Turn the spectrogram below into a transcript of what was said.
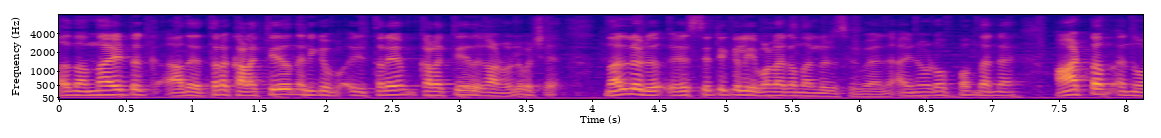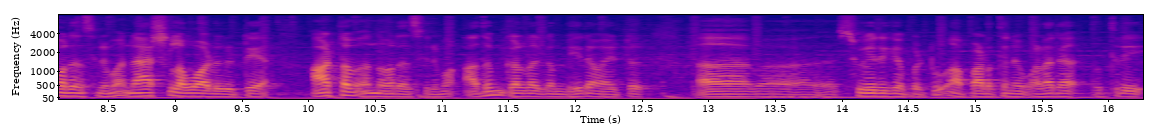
അത് നന്നായിട്ട് അത് എത്ര കളക്ട് ചെയ്തെന്ന് എനിക്ക് ഇത്രയും കളക്ട് ചെയ്ത് കാണുമല്ലോ പക്ഷേ നല്ലൊരു എസ്തെറ്റിക്കലി വളരെ നല്ലൊരു സിനിമയാണ്. അതിനോടൊപ്പം തന്നെ ആട്ടം എന്ന് പറയുന്ന സിനിമ നാഷണൽ അവാർഡ് കിട്ടിയ ആട്ടം എന്ന് പറയുന്ന സിനിമ അതും വളരെ ഗംഭീരമായിട്ട് സ്വീകരിക്കപ്പെട്ടു. ആ പടത്തിന് വളരെ ഒത്തിരി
